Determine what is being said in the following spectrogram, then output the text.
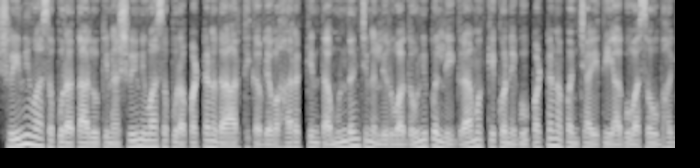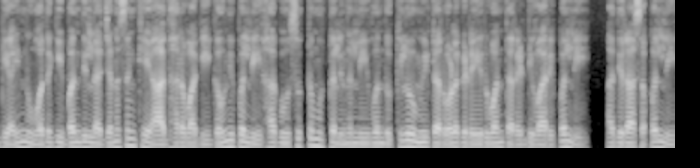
ಶ್ರೀನಿವಾಸಪುರ ತಾಲೂಕಿನ ಶ್ರೀನಿವಾಸಪುರ ಪಟ್ಟಣದ ಆರ್ಥಿಕ ವ್ಯವಹಾರಕ್ಕಿಂತ ಮುಂದಂಚಿನಲ್ಲಿರುವ ಗೌನಿಪಲ್ಲಿ ಗ್ರಾಮಕ್ಕೆ ಕೊನೆಗೂ ಪಟ್ಟಣ ಪಂಚಾಯಿತಿ ಆಗುವ ಸೌಭಾಗ್ಯ ಇನ್ನೂ ಒದಗಿ ಬಂದಿಲ್ಲ. ಜನಸಂಖ್ಯೆಯ ಆಧಾರವಾಗಿ ಗೌನಿಪಲ್ಲಿ ಹಾಗೂ ಸುತ್ತಮುತ್ತಲಿನಲ್ಲಿ ಒಂದು ಕಿಲೋಮೀಟರ್ ಒಳಗಡೆ ಇರುವಂತ ರೆಡ್ಡಿವಾರಿಪಲ್ಲಿ, ಅದಿರಾಸಪಲ್ಲಿ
